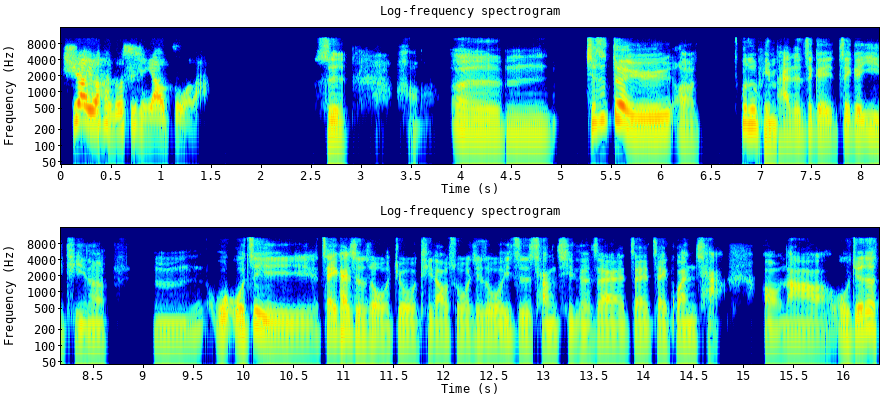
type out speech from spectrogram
需要有很多事情要做啦。是，好，嗯，其实对于呃雇主品牌的这个这个议题呢。嗯，我我自己在一开始的时候我就提到说，其实我一直长期的在在在观察。哦，那我觉得，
